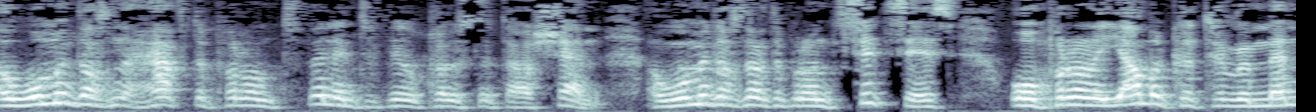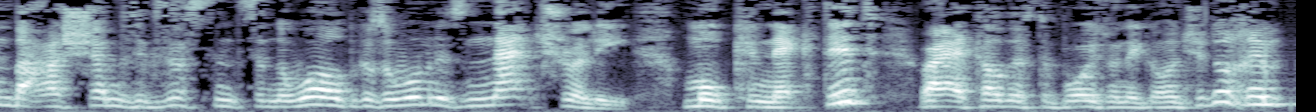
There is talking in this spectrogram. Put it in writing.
a woman doesn't have to put on tefillin to feel closer to Hashem. A woman doesn't have to put on tzitzis or put on a yarmulke to remember Hashem's existence in the world because a woman is naturally more connected, right? I tell this to boys when they go on shidduchim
